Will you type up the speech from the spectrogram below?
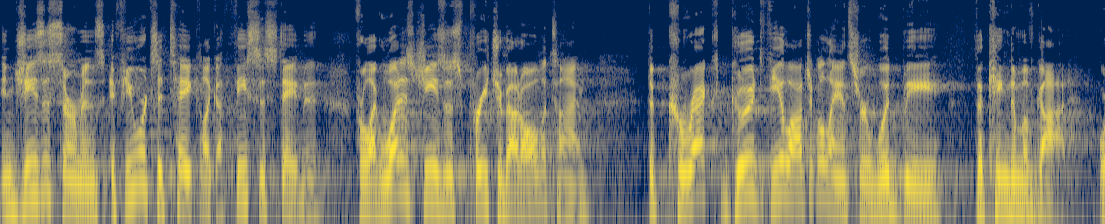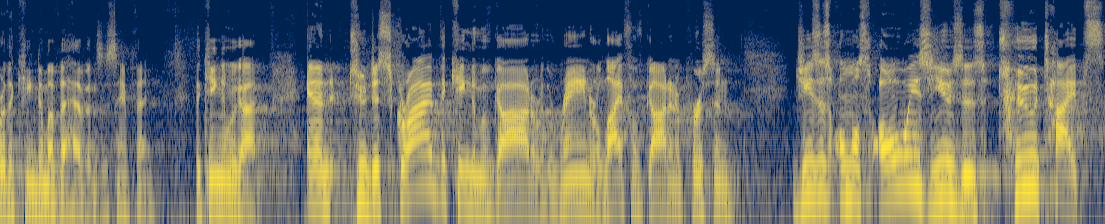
in Jesus' sermons, if you were to take like a thesis statement for like what does Jesus preach about all the time, the correct, good theological answer would be the kingdom of God or the kingdom of the heavens, the same thing. The kingdom of God. And to describe the kingdom of God or the reign or life of God in a person, Jesus almost always uses two types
